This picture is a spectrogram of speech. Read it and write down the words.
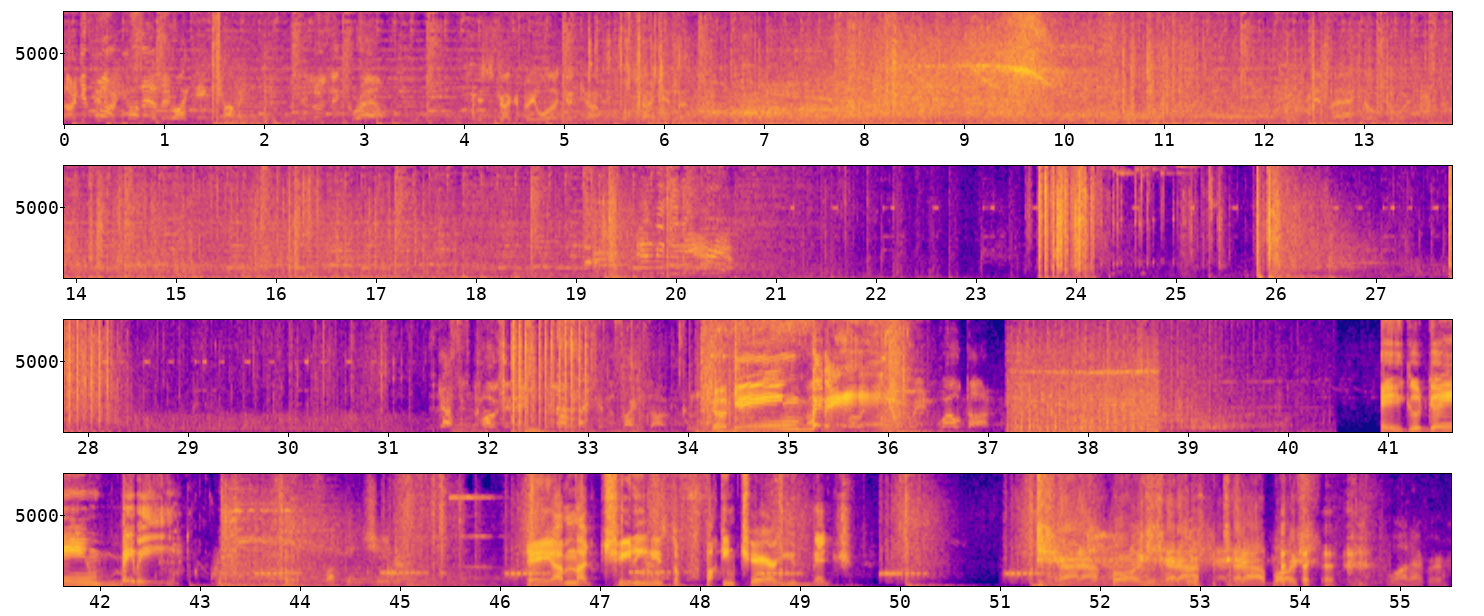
Target marked. Send it. Strike incoming. You're losing ground. This is Striker 3-1, good copy. Strike inbound. Gas is closing in. Relocating the safe zone. Good game, baby. Well done. Hey, good game, baby. Fucking cheater. Hey, I'm not cheating. It's the fucking chair, you bitch. Shut up, boys. Shut up. Shut up, boys. Whatever.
